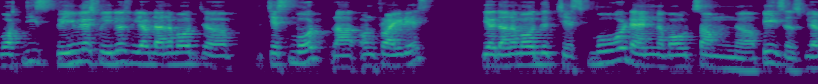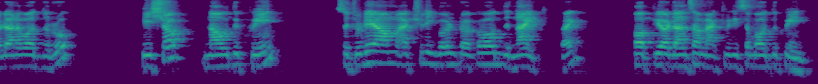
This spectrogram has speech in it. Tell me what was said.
watch these previous videos we have done about uh, the chessboard on Fridays. We have done about the chessboard and about some uh, pieces. We have done about the rook, bishop, now the queen. So today I'm actually going to talk about the knight, right? Hope you have done some activities about the queen.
